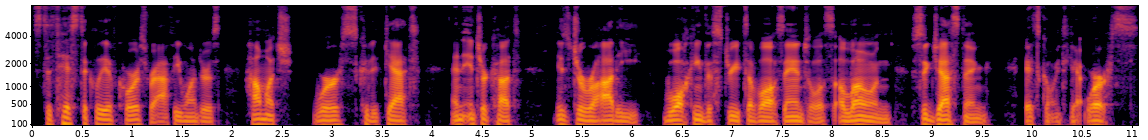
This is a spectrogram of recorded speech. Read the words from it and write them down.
Statistically, of course, Raffi wonders how much worse could it get? And intercut is Jurati walking the streets of Los Angeles alone, suggesting it's going to get worse.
